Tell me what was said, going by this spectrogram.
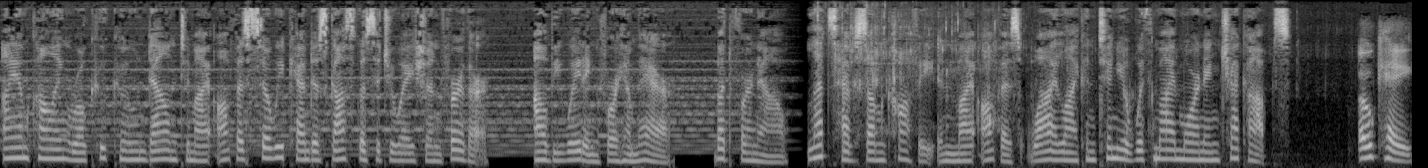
I am calling Roku-kun down to my office so we can discuss the situation further. I'll be waiting for him there. But for now, let's have some coffee in my office while I continue with my morning checkups. Okay.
